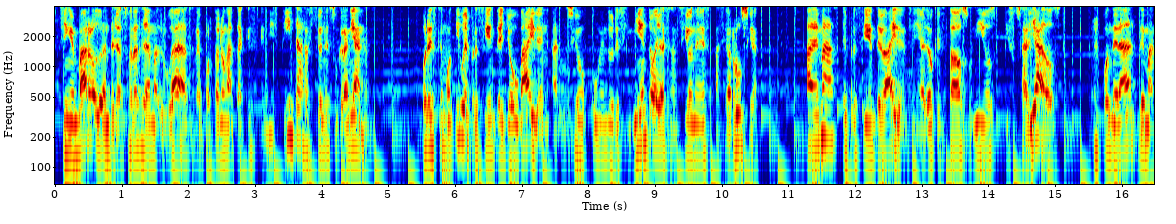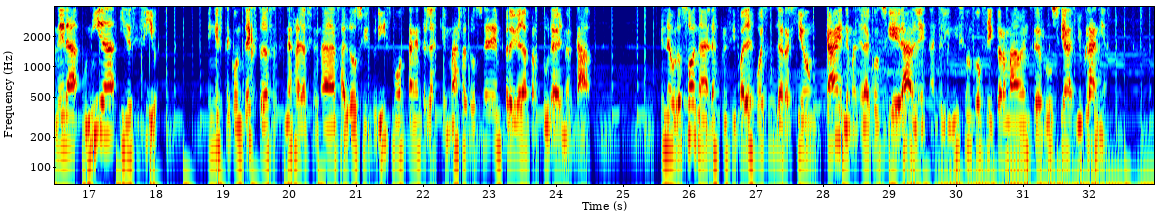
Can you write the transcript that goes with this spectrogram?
Sin embargo, durante las horas de la madrugada se reportaron ataques en distintas regiones ucranianas. Por este motivo, el presidente Joe Biden anunció un endurecimiento de las sanciones hacia Rusia. Además, el presidente Biden señaló que Estados Unidos y sus aliados responderán de manera unida y decisiva. En este contexto, las acciones relacionadas al ocio y turismo están entre las que más retroceden previo a la apertura del mercado. En la eurozona, las principales bolsas de la región caen de manera considerable ante el inicio de un conflicto armado entre Rusia y Ucrania.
